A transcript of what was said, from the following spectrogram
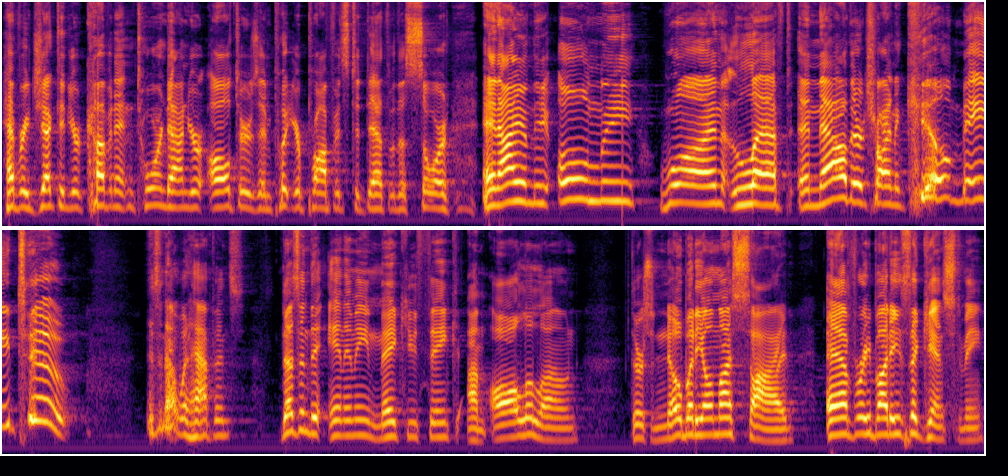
have rejected your covenant and torn down your altars and put your prophets to death with a sword. And I am the only one left. And now they're trying to kill me too. Isn't that what happens? Doesn't the enemy make you think I'm all alone? There's nobody on my side. Everybody's against me.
